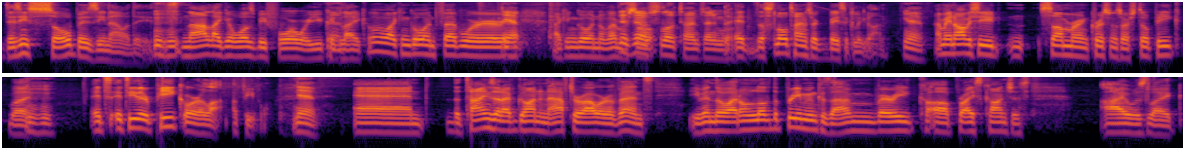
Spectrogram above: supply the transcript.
Disney's so busy nowadays. It's Mm-hmm. not like it was before where you could like, oh, I can go in February, Yep. I can go in November. There's so no slow times anymore. it, the slow times are basically gone. yeah. I mean, obviously, summer and Christmas are still peak, but Mm-hmm. it's it's either peak or a lot of people. Yeah. And the times that I've gone in after hour events, even though I don't love the premium because I'm very uh, price conscious, I was like,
